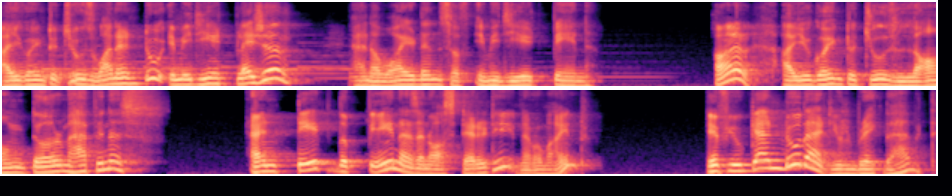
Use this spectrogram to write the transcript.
Are you going to choose one and two, immediate pleasure and avoidance of immediate pain? Or are you going to choose long term happiness and take the pain as an austerity? Never mind. If you can do that, you'll break the habit.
